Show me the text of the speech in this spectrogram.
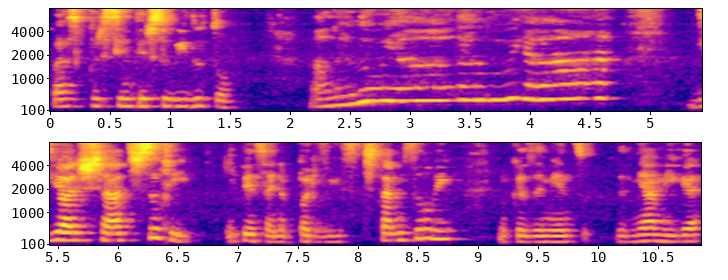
quase que pareciam ter subido o tom. Aleluia, aleluia. De olhos fechados, sorri e pensei na parvoíce de estarmos ali, no casamento da minha amiga,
